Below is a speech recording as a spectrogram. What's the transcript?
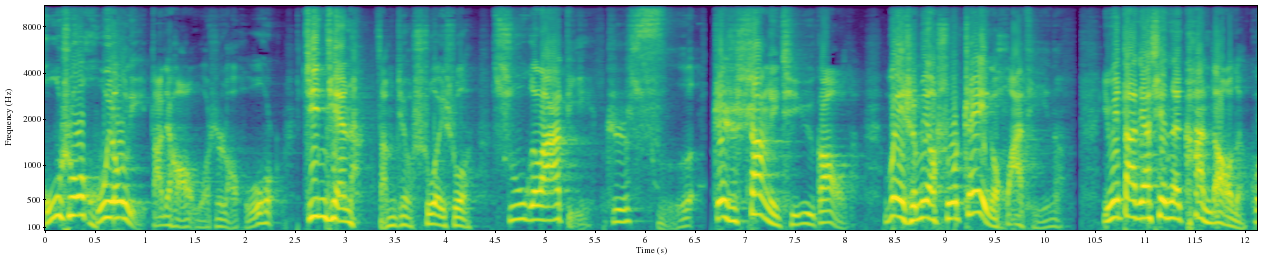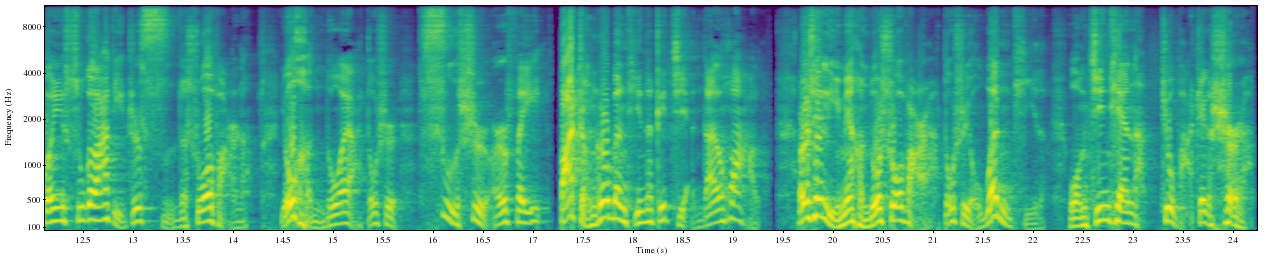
胡说胡有理，大家好，我是老胡胡。今天呢，咱们就说一说苏格拉底之死。这是上一期预告的。为什么要说这个话题呢？因为大家现在看到的关于苏格拉底之死的说法呢，有很多呀，都是似是而非，把整个问题呢给简单化了，而且里面很多说法啊都是有问题的。我们今天呢就把这个事儿啊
